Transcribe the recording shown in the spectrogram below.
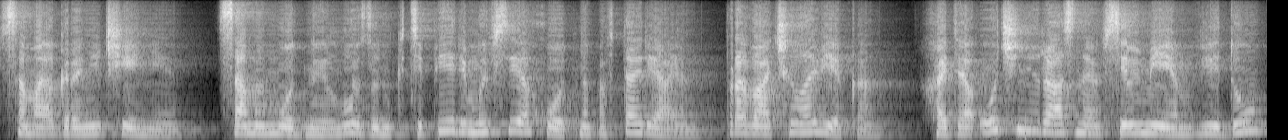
Самоограничение. Самый модный лозунг теперь мы все охотно повторяем. Права человека. Хотя очень разное все имеем в виду,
